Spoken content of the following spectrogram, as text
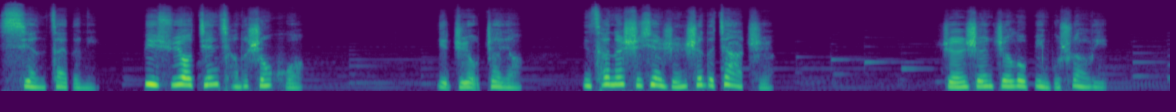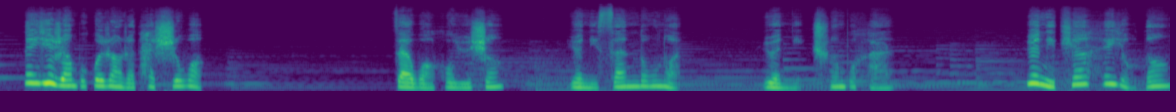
现在的你必须要坚强的生活。也只有这样，你才能实现人生的价值。人生之路并不顺利，但依然不会让人太失望。在往后余生，愿你三冬暖，愿你春不寒，愿你天黑有灯，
